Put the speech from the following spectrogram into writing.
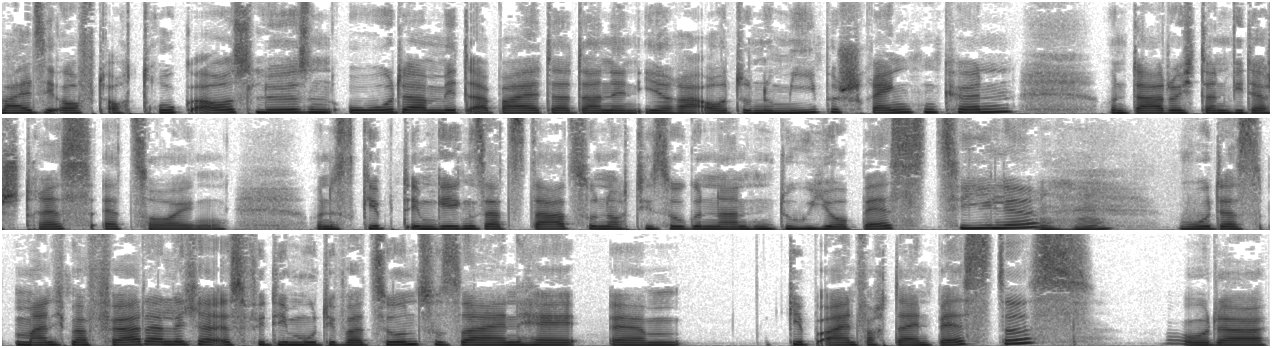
weil sie oft auch Druck auslösen oder Mitarbeiter dann in ihrer Autonomie beschränken können und dadurch dann wieder Stress erzeugen. Und es gibt im Gegensatz dazu noch die sogenannten Do-Your-Best-Ziele, mhm. wo das manchmal förderlicher ist für die Motivation zu sein, hey, ähm, gib einfach dein Bestes oder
